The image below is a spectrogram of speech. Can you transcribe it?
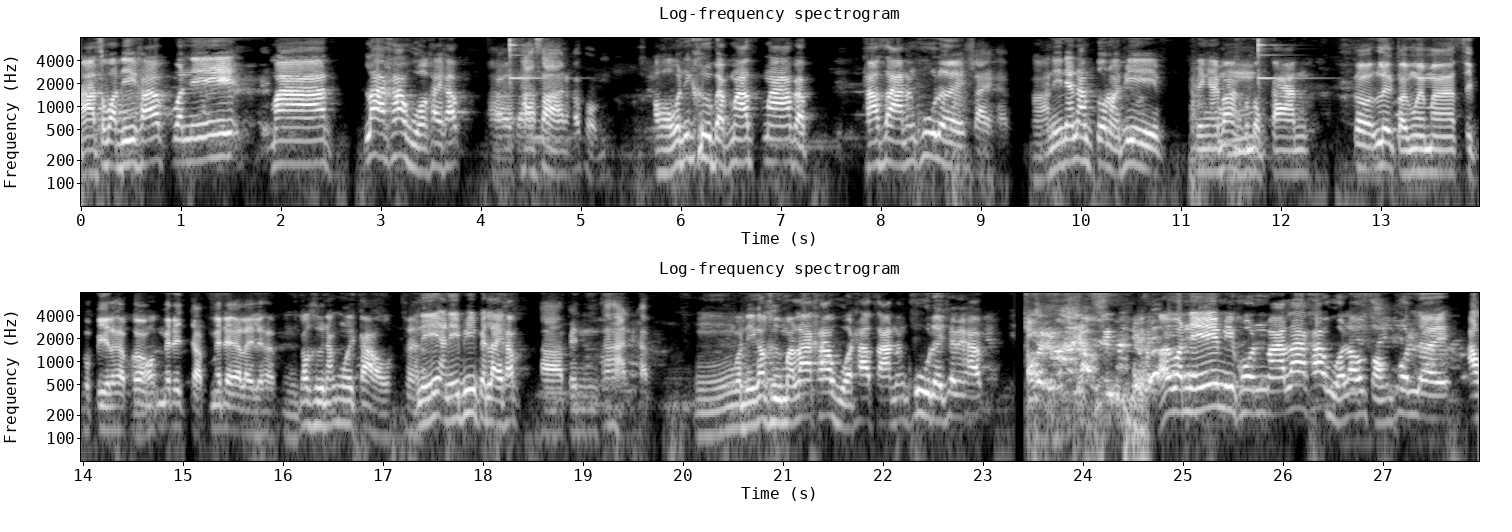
อ่าสวัสดีครับ วันนี้มาล่าค่าหัวใครครับทาซานครับผมอ๋อวันนี้คือแบบมามาแบบทาซานทั้งคู่เลยใช่ครับอ่าอันนี้แนะนำตัวหน่อยพี่เป็นไงบ้างประสบการณ์ก็เลิกต่อยมวยมาสิบกว่าปีแล้วครับอ๋ก็อไม่ได้จับไม่ได้อะไรเลยครับ อืมก็คือนักมวยเก่า ใช่ อันนี้อันนี้พี่เป็นอะไรครับอ่าเป็นทหารครับ อืมวันนี้ก็คือมาล่าค่าหัวทาซานทั้งคู่เลยใช่ไหมครับ แล้ววันนี้มีคนมาล่าค่าหัวเราสองคนเลย เอา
